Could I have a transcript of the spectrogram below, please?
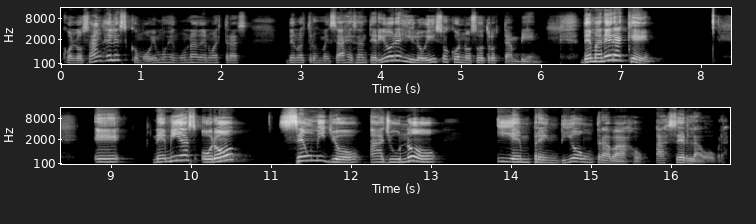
con los ángeles, como vimos en una de nuestras de nuestros mensajes anteriores, y lo hizo con nosotros también. De manera que eh, oró, se humilló, ayunó y emprendió un trabajo a hacer la obra.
